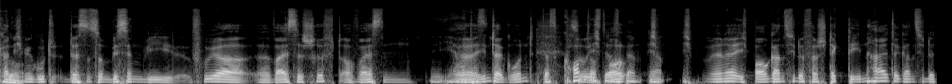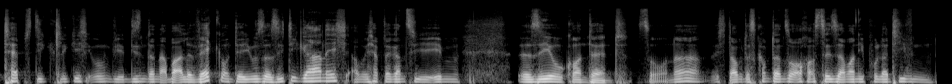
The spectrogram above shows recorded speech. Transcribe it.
Kann so. ich mir gut, das ist so ein bisschen wie früher äh, weiße Schrift auf weißen ja, äh, das, Hintergrund. Das kommt so, aus der Spam, ja. Ich, ich, ne, ich baue ganz viele versteckte Inhalte, ganz viele Tabs, die klicke ich irgendwie, die sind dann aber alle weg und der User sieht die gar nicht, aber ich habe da ganz viel eben äh, SEO-Content. So, ne? Ich glaube, das kommt dann so auch aus dieser manipulativen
